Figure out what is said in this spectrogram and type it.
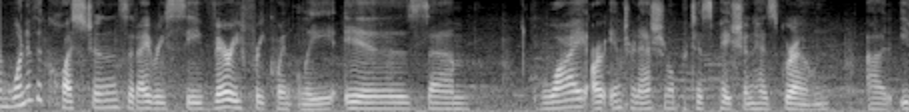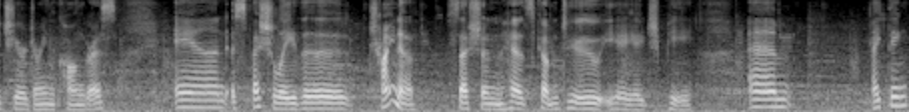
one of the questions that I receive very frequently is um, why our international participation has grown uh, each year during the Congress, and especially the China session has come to EAHP. And I think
